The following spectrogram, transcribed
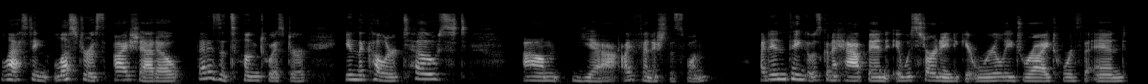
Lasting Lustrous Eyeshadow. That is a tongue twister in the color Toast. Um, yeah, I finished this one. I didn't think it was going to happen. It was starting to get really dry towards the end,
